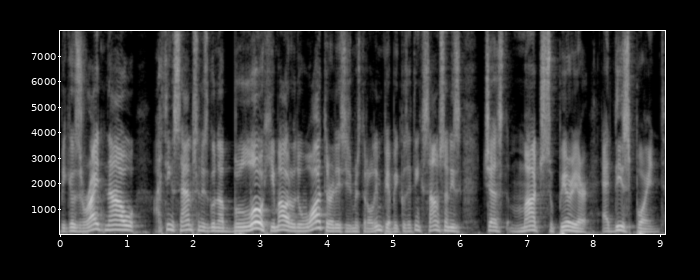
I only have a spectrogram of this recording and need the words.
Because right now, I think Samson is gonna blow him out of the water. This is Mr. Olympia because I think Samson is just much superior at this point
